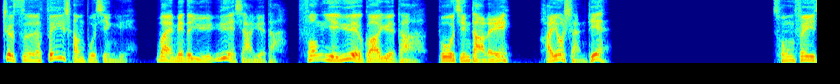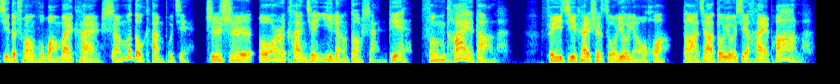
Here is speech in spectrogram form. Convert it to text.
这次非常不幸运，外面的雨越下越大，风也越刮越大，不仅打雷，还有闪电。从飞机的窗户往外看，什么都看不见，只是偶尔看见一两道闪电。风太大了，飞机开始左右摇晃，大家都有些害怕了。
